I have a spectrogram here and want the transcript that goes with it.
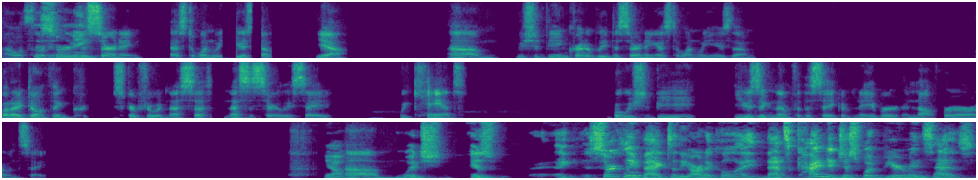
oh, what's the? Discerning? discerning as to when we use them. Yeah, um, we should be incredibly discerning as to when we use them. But I don't think Scripture would necess- necessarily say we can't. But we should be using them for the sake of neighbor and not for our own sake. Yeah, Um, which is circling back to the article. I, that's kind of just what Biermann says,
